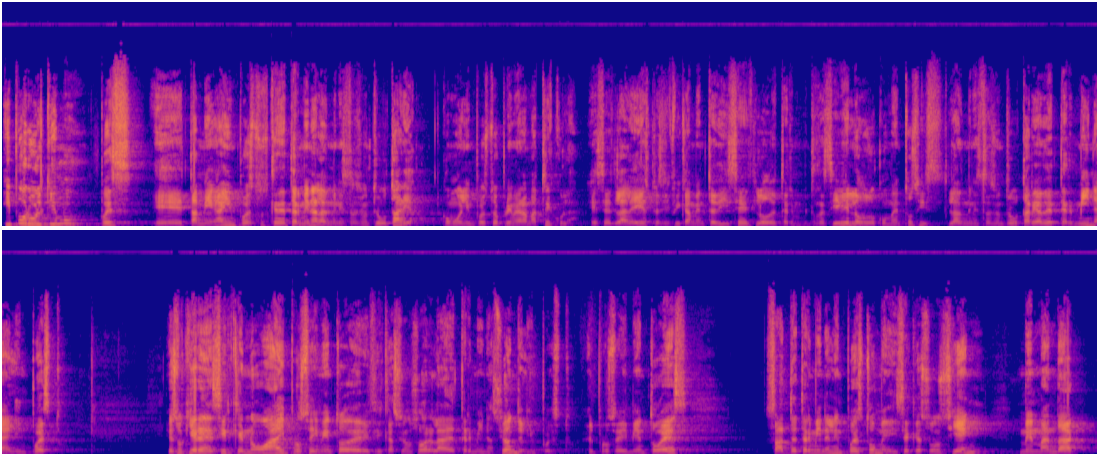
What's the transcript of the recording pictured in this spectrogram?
Y por último, pues eh, también hay impuestos que determina la administración tributaria, como el impuesto de primera matrícula. Esa es la ley específicamente dice, lo recibe los documentos y la administración tributaria determina el impuesto. Eso quiere decir que no hay procedimiento de verificación sobre la determinación del impuesto. El procedimiento es, SAT determina el impuesto, me dice que son 100, me manda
